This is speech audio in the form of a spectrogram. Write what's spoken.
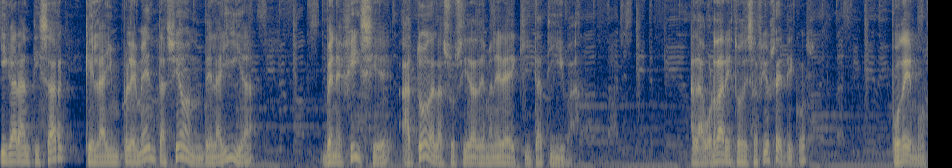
y garantizar que la implementación de la IA beneficie a toda la sociedad de manera equitativa. Al abordar estos desafíos éticos, podemos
